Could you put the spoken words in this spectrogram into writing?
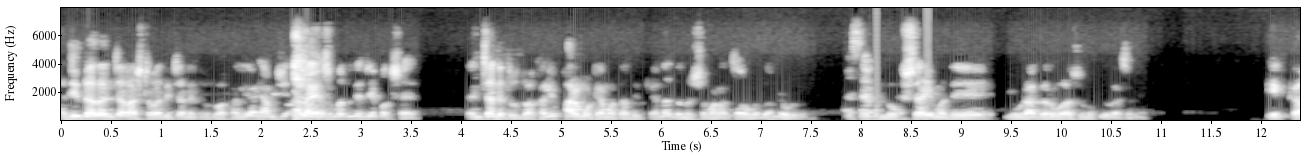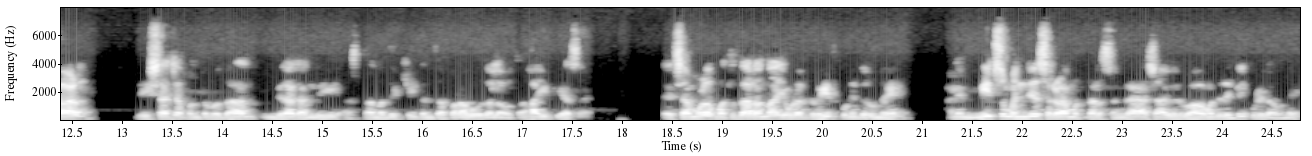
अजितदादांच्या राष्ट्रवादीच्या नेतृत्वाखाली आणि आमची अलायन्समधले जे पक्ष आहेत त्यांच्या नेतृत्वाखाली फार मोठ्या मताधिक्यानं धनुष्यबाणाचा उमेदवार निवडून येईल. लोकशाहीमध्ये एवढा गर्व असून उपयोगाचा नाही. एक काळ देशाच्या पंतप्रधान इंदिरा गांधी असताना देखील त्यांचा पराभव झाला होता. हा इतिहास आहे. त्याच्यामुळं मतदारांना एवढं गृहीत कोणी धरू नये आणि मीच म्हणजे सगळा मतदारसंघ आहे अशा आविर्भावामध्ये देखील कोणी राहू नये.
